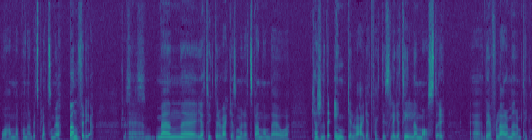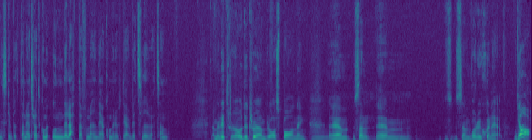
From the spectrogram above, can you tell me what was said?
och hamna på en arbetsplats som är öppen för det. Eh, Men eh, jag tyckte det verkar som en rätt spännande och kanske lite enkel väg att faktiskt lägga till en master eh, där jag får lära mig de tekniska bitarna. Jag tror att det kommer underlätta för mig när jag kommer ut i arbetslivet sen. Ja, men det tror jag och det tror jag är en bra spaning. Mm. Ehm, sen, ehm, s- sen var du i Genève. Ja,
